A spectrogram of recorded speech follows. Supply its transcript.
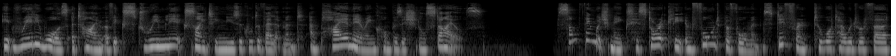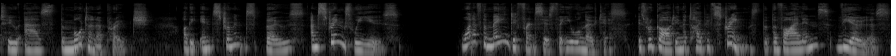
It really was a time of extremely exciting musical development and pioneering compositional styles. Something which makes historically informed performance different to what I would refer to as the modern approach are the instruments, bows, and strings we use. One of the main differences that you will notice is regarding the type of strings that the violins, violas,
